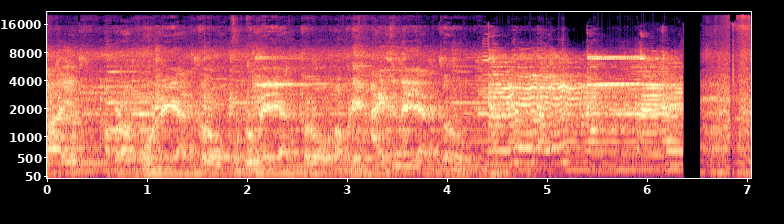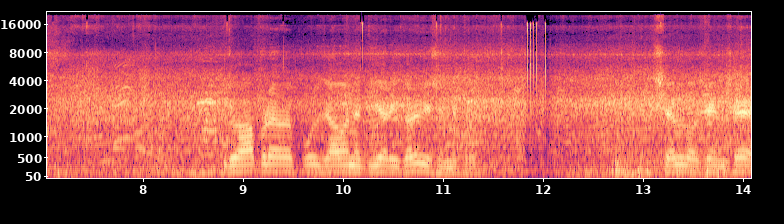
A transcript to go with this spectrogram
થાય. આપણા કુળને યાદ કરો, કુટુંબને યાદ કરો, આપણી આંખને યાદ કરો. જો આપણે હવે પુલ જવાની તૈયારી કરવી છે મિત્રો. છેલ્લો સીન છે.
